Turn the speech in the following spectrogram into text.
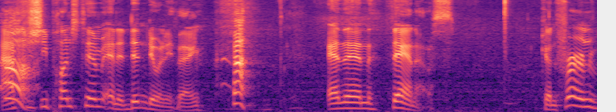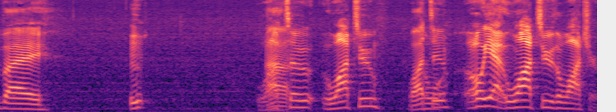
Huh. after she punched him and it didn't do anything. and then Thanos. Confirmed by Uh, Watu. Uatu. Watu. Oh yeah, Uatu the Watcher.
